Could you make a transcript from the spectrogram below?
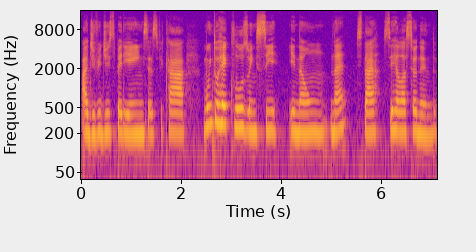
a dividir experiências, ficar muito recluso em si e não, né, estar se relacionando.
